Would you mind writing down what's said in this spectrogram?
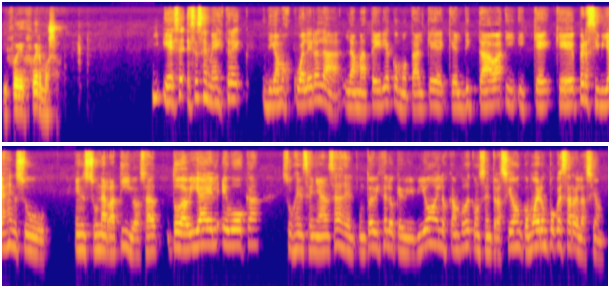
Y fue, fue hermoso. Y ese, ese semestre, digamos, cuál era la, materia como tal que, él dictaba y, qué, percibías en su, en su narrativa. O sea, todavía él evoca sus enseñanzas desde el punto de vista de lo que vivió en los campos de concentración. ¿Cómo era un poco esa relación?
